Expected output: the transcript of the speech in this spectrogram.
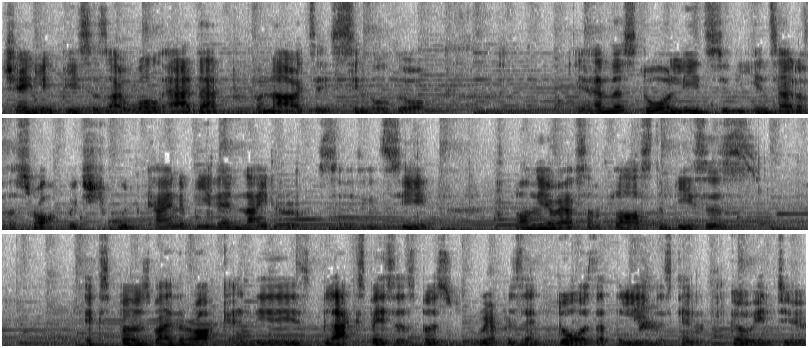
chain link pieces, I will add that, but for now it's a single door. Yeah, and this door leads to the inside of this rock, which would kind of be their night room. So as you can see, along here we have some plaster pieces exposed by the rock, and these black spaces supposed to represent doors that the lemurs can go into.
